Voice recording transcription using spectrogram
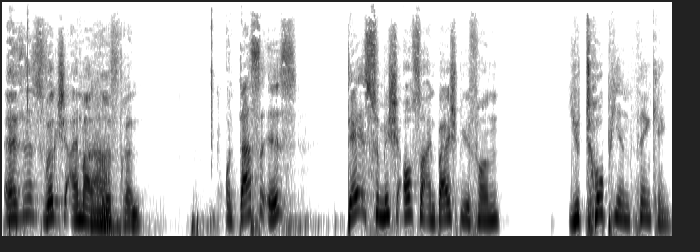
es ist wirklich einmal alles drin. Und das ist, der ist für mich auch so ein Beispiel von Utopian Thinking,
